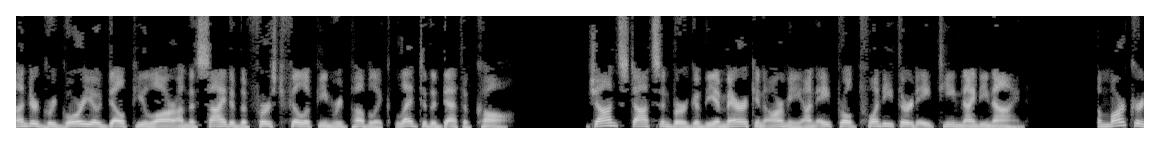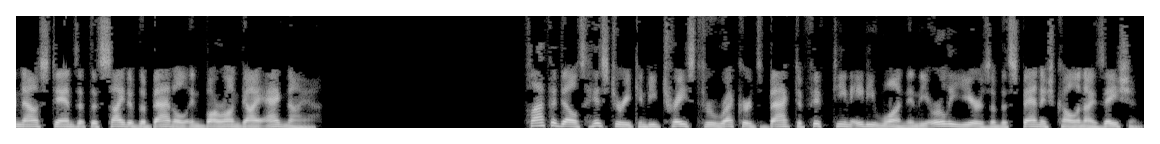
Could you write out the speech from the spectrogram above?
under Gregorio del Pilar on the side of the First Philippine Republic, led to the death of Col. John Stotsenburg of the American Army on April 23, 1899. A marker now stands at the site of the battle in Barangay Agnaya. Plaridel's history can be traced through records back to 1581 in the early years of the Spanish colonization.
